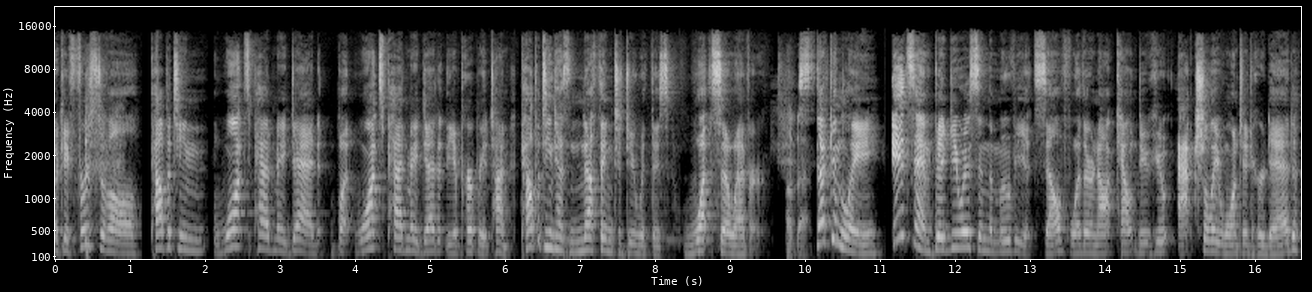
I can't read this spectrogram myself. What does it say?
okay, first of all, Palpatine wants Padme dead, but wants Padme dead at the appropriate time time. Palpatine has nothing to do with this whatsoever. Secondly, it's ambiguous in the movie itself whether or not Count Dooku actually wanted her dead.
